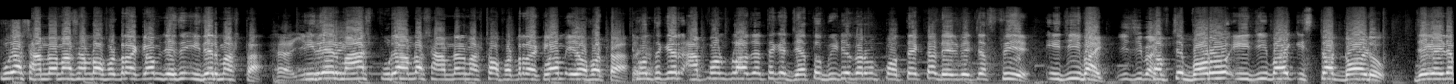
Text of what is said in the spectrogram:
পুরা সামনের মাস আমরা অফারটা রাখলাম যেহেতু ঈদের মাসটা। হ্যাঁ, ঈদের মাস পুরো আমরা সামনের মাসটা অফারটা রাখলাম এই অফারটা এখন থেকে আপন প্লাজা থেকে যত ভিডিও করব প্রত্যেকটা delivery charge free easy bike Easy bike। সবচেয়ে বড় ইজি বাইক স্টার ডয়ডো যে গাড়িটা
